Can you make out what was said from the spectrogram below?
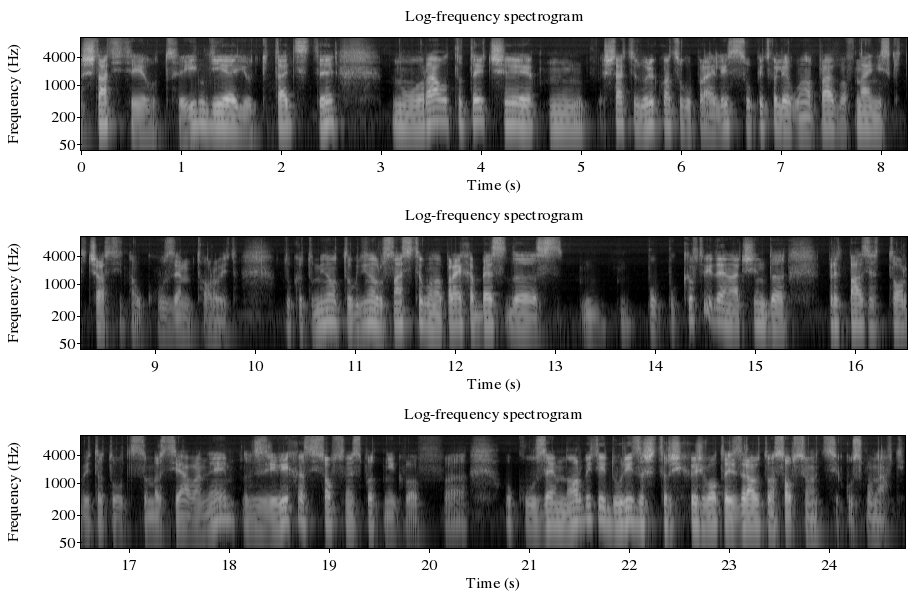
Штатите, от Индия и от китайците. Но работата е, че м- щатите дори когато са го правили, са опитвали да го направят в най-низките части на околоземната орбита. Докато миналата година руснаците го направиха без да по, по какъвто и да е начин да предпазят орбитата от замърсяване, взривиха си собствен спътник в а, околоземна орбита и дори застрашиха живота и здравето на собствените си космонавти.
